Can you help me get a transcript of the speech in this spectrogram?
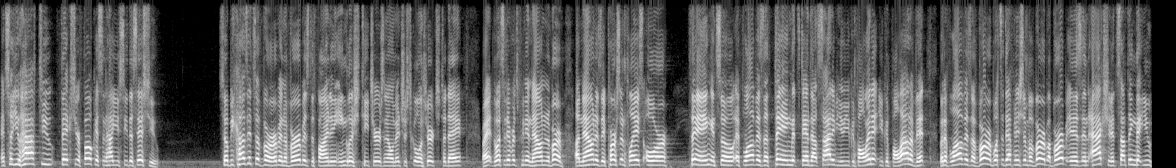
And so you have to fix your focus in how you see this issue. So, because it's a verb, and a verb is defined in English teachers in elementary school and church today, right? What's the difference between a noun and a verb? A noun is a person, place, or thing. And so if love is a thing that stands outside of you, you can fall in it, you can fall out of it. But if love is a verb, what's the definition of a verb? A verb is an action, it's something that you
